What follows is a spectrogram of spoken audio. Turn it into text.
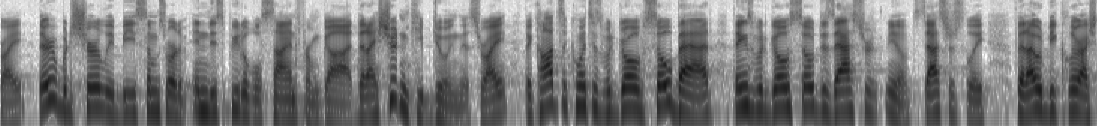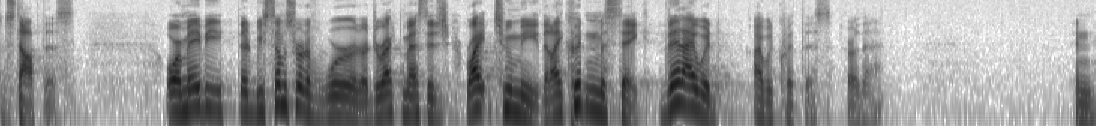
right, there would surely be some sort of indisputable sign from God that I shouldn't keep doing this, right? The consequences would go so bad, things would go so you know, disastrously that I would be clear I should stop this. Or maybe there'd be some sort of word or direct message right to me that I couldn't mistake. Then I would, I would quit this or that. And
